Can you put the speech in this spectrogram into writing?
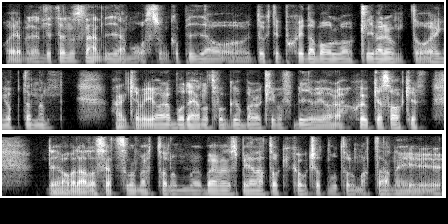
och är väl en liten sån här Liam Åström kopia och duktig på att skydda boll och kliva runt och hänga upp den. Men han kan väl göra både en och två gubbar och kliva förbi och göra sjuka saker. Det har väl alla sett som har mött honom och även spelat och coachat mot honom att han är ju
